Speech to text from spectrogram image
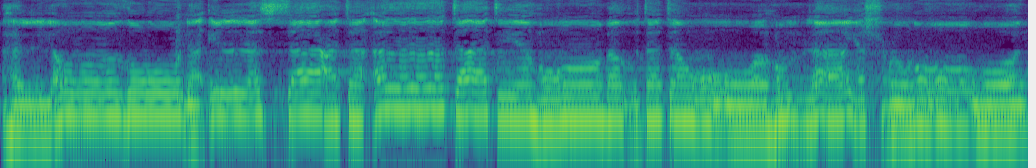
هل ينظرون إلا الساعة أن تاتيهم بغتة وهم لا يشعرون؟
